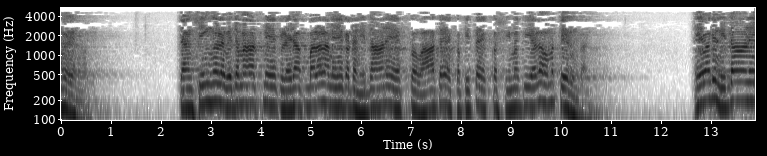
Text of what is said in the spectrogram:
හොයනවා. දැන් සිංහල වෙද මහත්මයෙක් ලෙඩක් බලලා මේකට නිදාණය එක්ක වාතය එක්ක පිත්ත එක්ක ශ්‍රිම කියලා ඔම තේරුම් ගන්න. ඒ වගේ නිදාණය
